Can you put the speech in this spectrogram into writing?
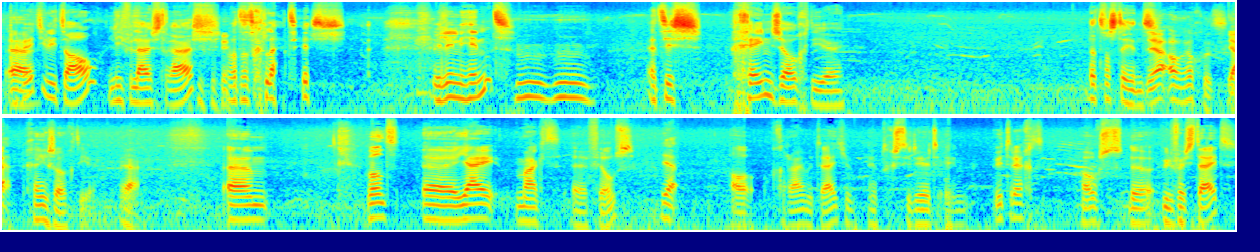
Eh, Weten jullie het al, lieve luisteraars, wat het geluid is? Jullie een hint? Het is geen zoogdier. Dat was de hint. Ja, oh heel goed. Ja, Ja. geen zoogdier. Ja. Ehm, want eh, jij maakt eh, films. Ja. Al geruime tijd. Je hebt gestudeerd in Utrecht, hoogst, de universiteit.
